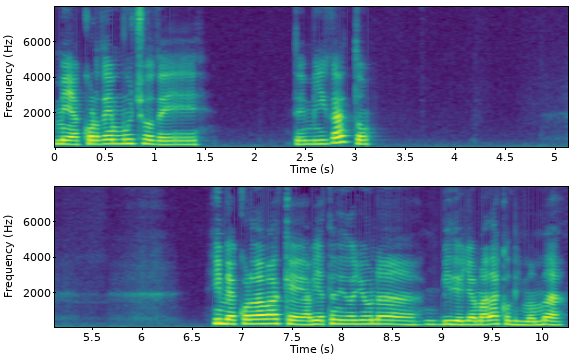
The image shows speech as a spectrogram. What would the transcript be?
me acordé mucho de, de mi gato. Y me acordaba que había tenido yo una videollamada con mi mamá,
